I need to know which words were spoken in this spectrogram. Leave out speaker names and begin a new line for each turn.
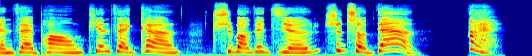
人在胖，天在看，吃饱再减是扯淡。唉。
